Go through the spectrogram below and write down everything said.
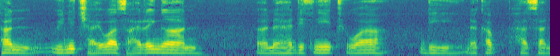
ท่านวินิจฉัยว่าสายรายงานในฮะดิษนี้ถือว่าดีนะครับحسن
